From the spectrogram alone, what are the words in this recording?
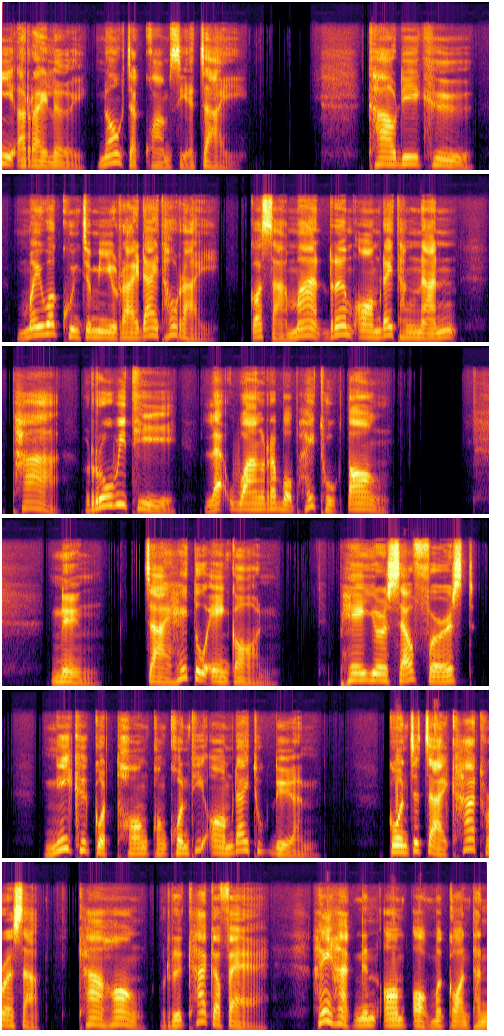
มีอะไรเลย นอกจากความเสียใจ ข่าวดีคือ ไม่ว่าคุณจะมีรายได้เท่าไหร่ ก็สามารถเริ่มออมได้ทั้งนั้น ถ้ารู้วิธีและวางระบบให้ถูกต้อง 1. จ่ายให้ตัวเองก่อน pay yourself first นี่คือกฎทองของคนที่ออมได้ทุกเดือนก่อนจะจ่ายค่าโทรศัพท์ ค่าห้องหรือค่ากาแฟ ให้หักเงินออมออกมาก่อนทัน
